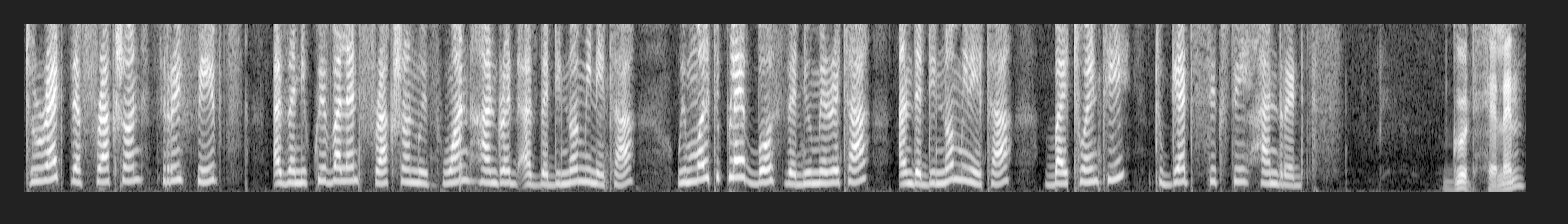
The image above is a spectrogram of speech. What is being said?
To write the fraction 3 fifths as an equivalent fraction with 100 as the denominator, we multiply both the numerator and the denominator by 20 to get 60 hundredths. Good, Helen.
